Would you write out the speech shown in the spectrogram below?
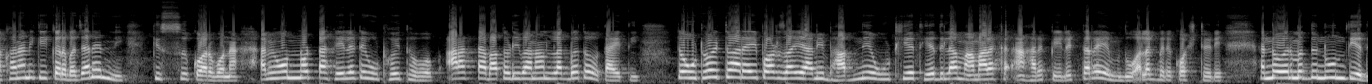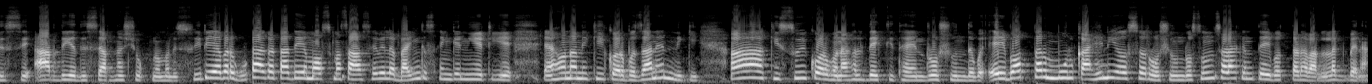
এখন আমি কি করব জানেননি? কিচ্ছু করব না। আমি অন্যটা ফেলেটে উঠোই থবো। আর একটা বাতড়ি বানানো লাগবে তো তাইতি তো। উঠোই তো আর এই পর্যায়ে আমি ভাব নিয়ে উঠিয়ে থিয়ে দিলাম আমার আহারে প্লেটটা রে, দোয়া লাগবে রে কষ্ট রে। ওর মধ্যে নুন দিয়ে দিচ্ছি, আর দিয়ে দিচ্ছি আপনার শুকনো মরিচ। ফিরে এবার গোটা গাটা দিয়ে মশ মশা আছে বলে বাইঙ্গে সঙ্গে নিয়ে টিয়ে। এখন আমি কি করব জানেন নাকি আ কিছুই করব না। খালি দেখতে থাকেন, রসুন দেবো। এই বত্তার মূল কাহিনী হচ্ছে রসুন। রসুন ছাড়া কিন্তু এই বত্তাটা ভালো লাগবে না।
